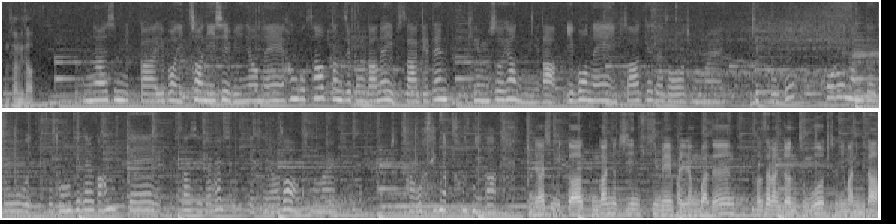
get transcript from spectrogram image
감사합니다. 안녕하십니까. 이번 2022년에 한국산업단지공단에 입사하게 된 김수현입니다. 이번에 입사하게 돼서 정말 기쁘고 코로나인데도 그 동기들과 함께 입사식을 할 수 있게 되어서 정말 좋다고 생각합니다. 안녕하십니까 공간혁신팀에 발령받은 건설안전 직무 전임환입니다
